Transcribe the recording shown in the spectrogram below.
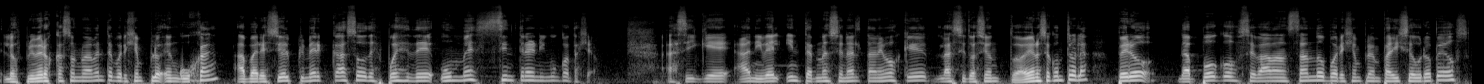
los primeros casos nuevamente, por ejemplo, en Wuhan apareció el primer caso después de un mes sin tener ningún contagiado. Así que a nivel internacional tenemos que la situación todavía no se controla, pero de a poco se va avanzando, por ejemplo, en países europeos,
